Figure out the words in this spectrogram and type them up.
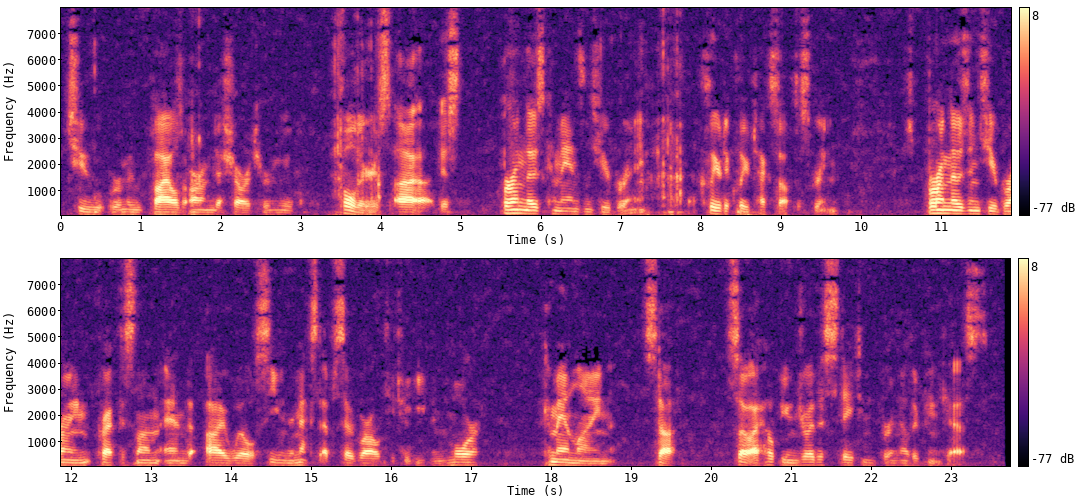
to remove files, rm-r to remove folders. Uh, just burn those commands into your brain. Clear to clear text off the screen. Burn those into your brain, practice them, and I will see you in the next episode where I'll teach you even more command line stuff. So I hope you enjoy this. Stay tuned for another Pingcast.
